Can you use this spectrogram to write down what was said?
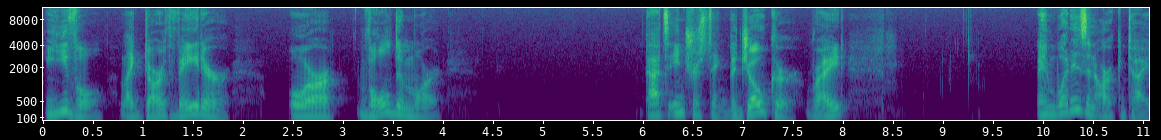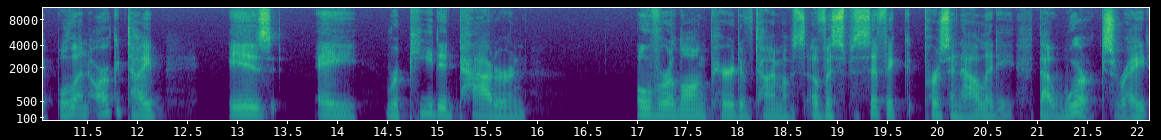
evil, like Darth Vader or Voldemort. That's interesting. The Joker, right? And what is an archetype? Well, an archetype is a repeated pattern over a long period of time of, of a specific personality that works, right?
